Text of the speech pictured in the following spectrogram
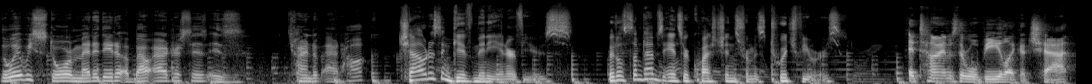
The way we store metadata about addresses is kind of ad hoc. Chow doesn't give many interviews, but he'll sometimes answer questions from his Twitch viewers. At times, there will be like a chat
